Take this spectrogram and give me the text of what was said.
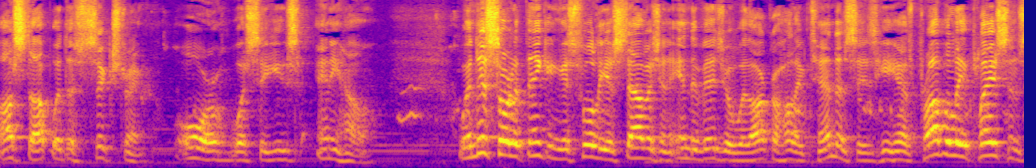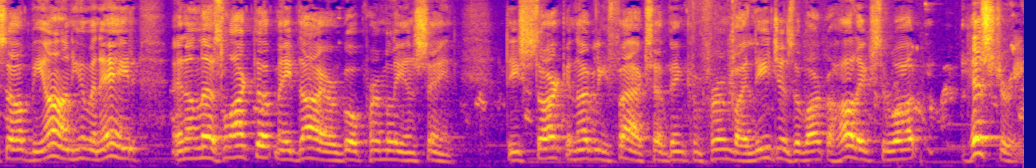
I'll stop with the sixth drink, or what's the use anyhow? When this sort of thinking is fully established in an individual with alcoholic tendencies, he has probably placed himself beyond human aid and, unless locked up, may die or go permanently insane. These stark and ugly facts have been confirmed by legions of alcoholics throughout history.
